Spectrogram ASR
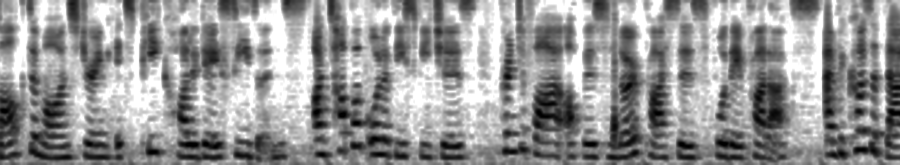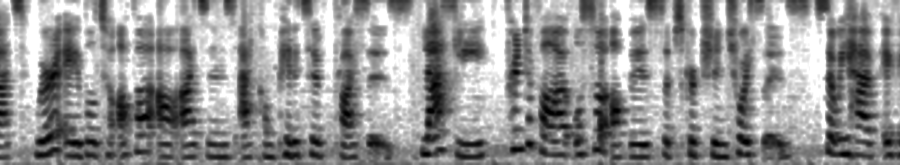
bulk demands during its peak holiday seasons. On top of all of these features, Printify offers low prices for their products. And because of that, we're able to offer our items at competitive prices. Lastly, Printify also offers subscription choices. So we have a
